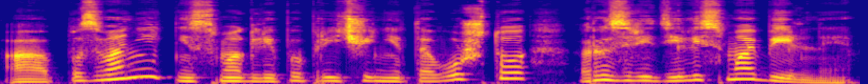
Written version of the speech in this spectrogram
а позвонить не смогли по причине того, что разрядились мобильные.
